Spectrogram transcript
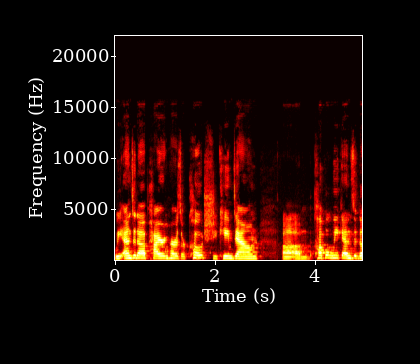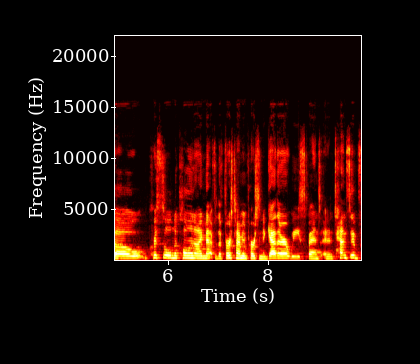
we ended up hiring her as our coach. She came down um, a couple weekends ago, Crystal, Nicole, and I met for the first time in person together. We spent an intensive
